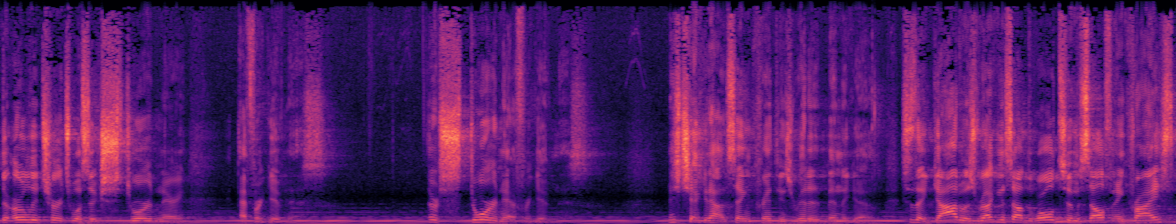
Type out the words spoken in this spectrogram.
The early church was extraordinary at forgiveness. They're extraordinary at forgiveness. Let's check it out in 2 Corinthians, read it a minute ago. It says that God was reconciled the world to himself in Christ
